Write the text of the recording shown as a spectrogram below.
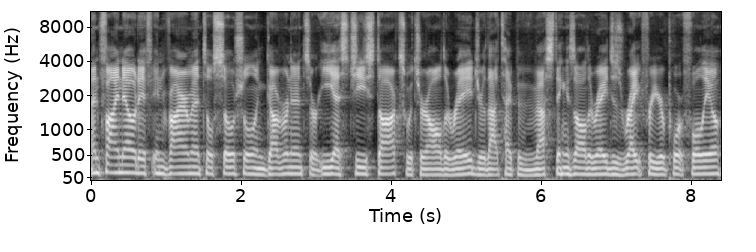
And find out if environmental, social, and governance or ESG stocks, which are all the rage, or that type of investing is all the rage, is right for your portfolio.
